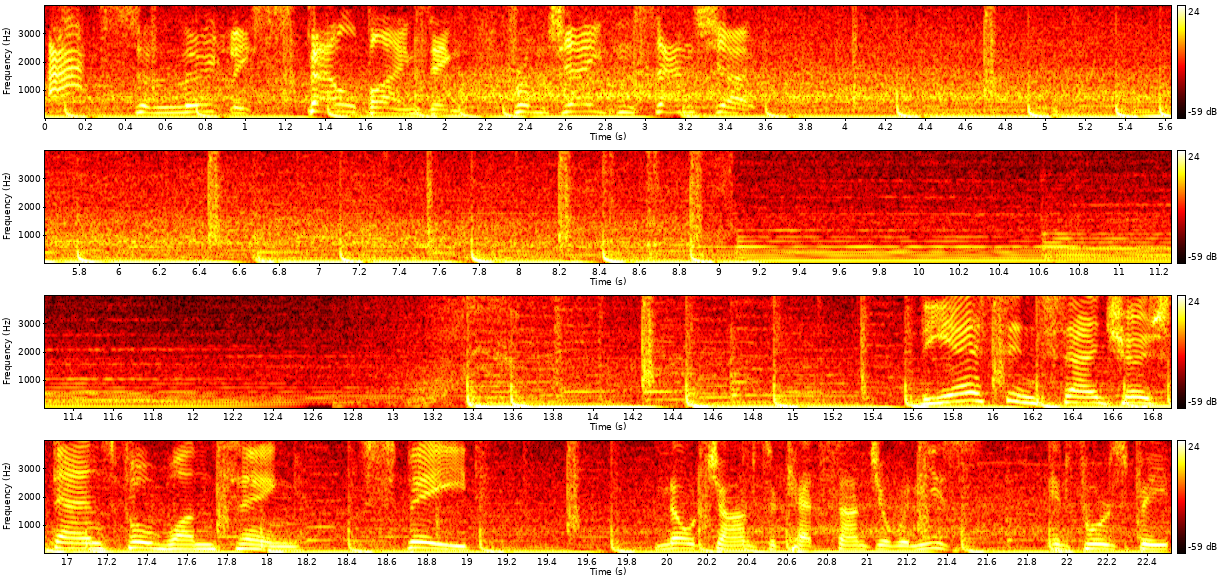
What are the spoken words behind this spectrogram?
absolutely spellbinding from Jadon Sancho. The S in Sancho stands for one thing speed. No chance to catch Sancho when he's in full speed.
